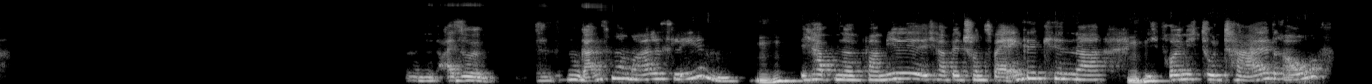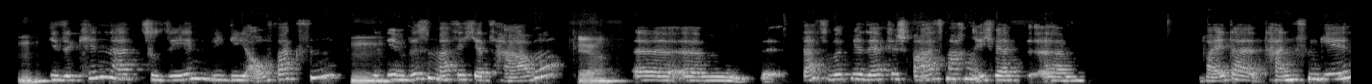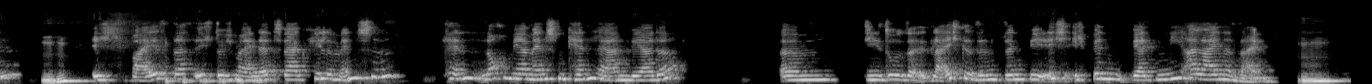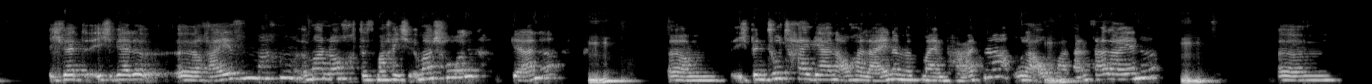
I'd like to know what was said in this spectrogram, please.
Also, das ist ein ganz normales Leben. Mhm. Ich habe eine Familie, ich habe jetzt schon zwei Enkelkinder. Mhm. Ich freue mich total drauf, mhm. diese Kinder zu sehen, wie die aufwachsen, mhm. mit dem Wissen, was ich jetzt habe. Ja. Äh, ähm, das wird mir sehr viel Spaß machen. Ich werde ähm, weiter tanzen gehen. Mhm. Ich weiß, dass ich durch mein Netzwerk viele Menschen kenn, noch mehr Menschen kennenlernen werde, ähm, die so gleichgesinnt sind wie ich. Ich bin, werde nie alleine sein. Mhm. Ich, werd, ich werde äh, Reisen machen, immer noch. Das mache ich immer schon, gerne. Mhm. Ähm, ich bin total gerne auch alleine mit meinem Partner oder auch mhm. mal ganz alleine. Mhm. Ähm,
